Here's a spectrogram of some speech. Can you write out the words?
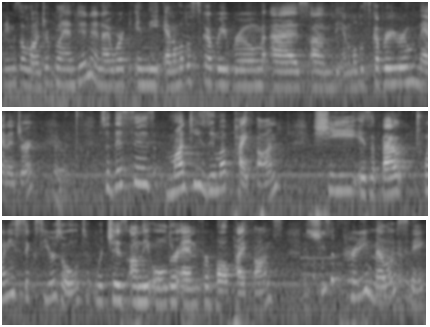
name is Alondra Blandon, and I work in the Animal Discovery Room as um, the Animal Discovery Room manager. So this is Montezuma Python. She is about 26 years old, which is on the older end for ball pythons. She's a pretty mellow snake.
